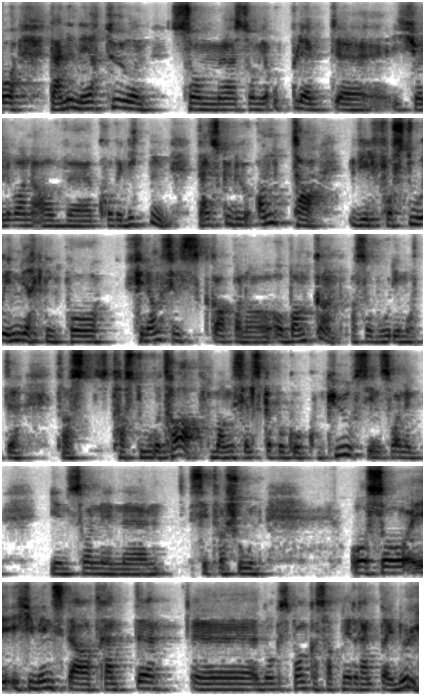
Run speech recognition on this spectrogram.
Og denne nedturen som, eh, som vi har opplevd eh, i kjølvannet av eh, covid-19, den skulle du anta vil få stor innvirkning på finansselskapene og, bankene. Altså hvor de måtte ta, ta, store tap. Mange selskaper går konkurs i en sånn, i en sånn en, uh, situasjon. Og så ikke minst er at rente uh, Norges Bank har satt ned renta i null.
